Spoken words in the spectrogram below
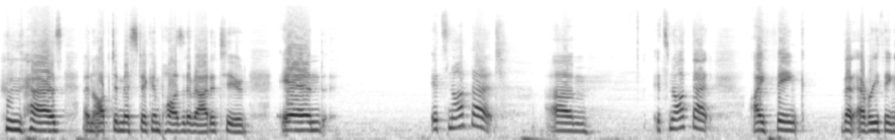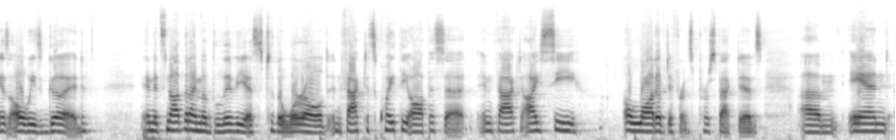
who has an optimistic and positive attitude. And it's not that um, it's not that I think that everything is always good. And it's not that I'm oblivious to the world. In fact, it's quite the opposite. In fact, I see a lot of different perspectives. Um, and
